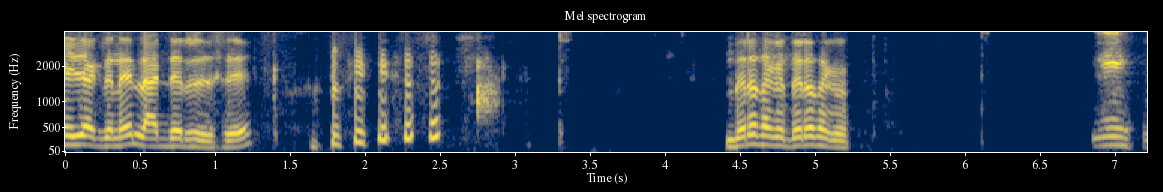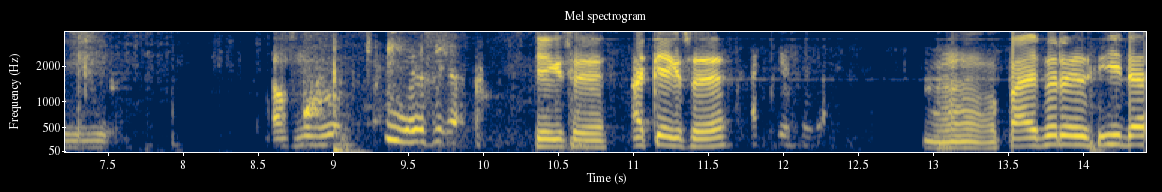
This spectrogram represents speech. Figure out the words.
এই যে একজনে লাইট ধরে রয়েছে। ধরে থাকো ধরে থাকো। ঠিক আছে আটকে গেছে। পাইপের ইটা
